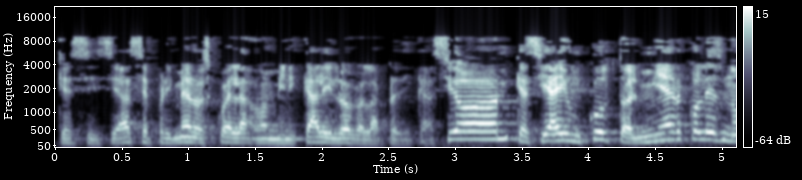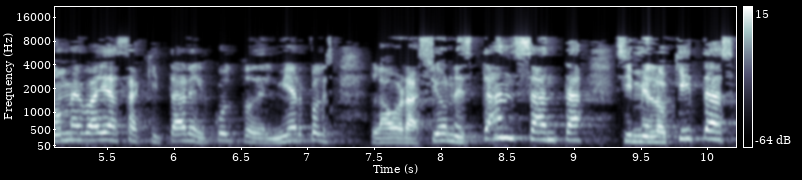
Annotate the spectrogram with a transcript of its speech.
que si se hace primero escuela dominical y luego la predicación, que si hay un culto el miércoles, no me vayas a quitar el culto del miércoles, la oración es tan santa, si me lo quitas,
